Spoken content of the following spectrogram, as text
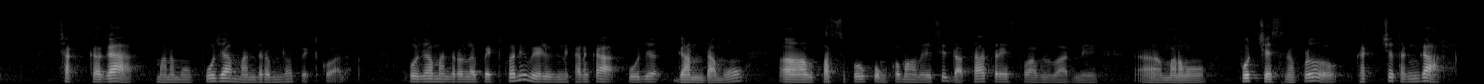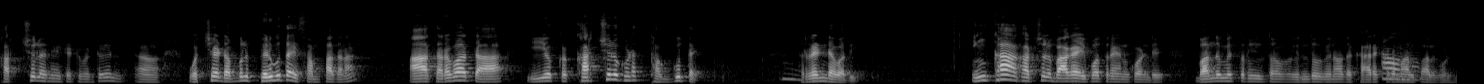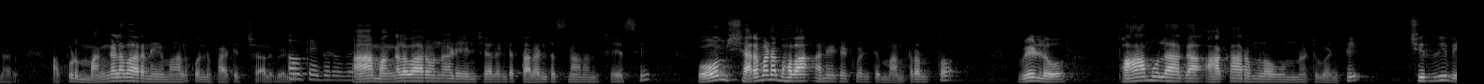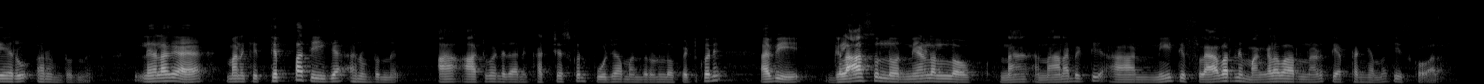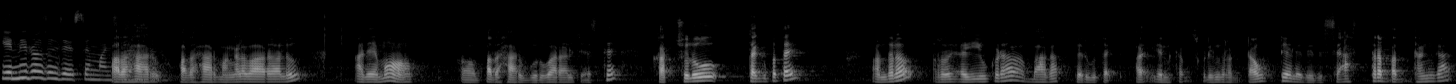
చక్కగా మనము పూజా మందిరంలో పెట్టుకోవాలి. పూజా మందిరంలో పెట్టుకొని వీళ్ళని కనుక పూజ గంధము పసుపు కుంకుమ వేసి దత్తాత్రేయ స్వాముల వారిని మనము పూజ చేసినప్పుడు ఖచ్చితంగా ఖర్చులు అనేటటువంటివి వచ్చే డబ్బులు పెరుగుతాయి సంపాదన. ఆ తర్వాత ఈ యొక్క ఖర్చులు కూడా తగ్గుతాయి. రెండవది ఇంకా ఖర్చులు బాగా అయిపోతున్నాయి అనుకోండి బంధుమిత్రులతో విందు వినోద కార్యక్రమాలు పాల్గొంటున్నారు. అప్పుడు మంగళవార నియమాలు కొన్ని పాటించాలి వీళ్ళు. ఆ మంగళవారం నాడు ఏం చేయాలంటే తలంట స్నానం చేసి ఓం శరవణ భవ అనేటటువంటి మంత్రంతో వీళ్ళు పాములాగా ఆకారంలో ఉన్నటువంటి చిర్రి వేరు అని ఉంటుంది. అలాగే మనకి తిప్ప తీగ అని ఉంటుంది. ఆ- అటువంటి దాన్ని కట్ చేసుకొని పూజా మందిరంలో పెట్టుకొని అవి గ్లాసుల్లో నీళ్ళల్లో నా నానబెట్టి ఆ నీటి ఫ్లేవర్ని మంగళవారం నాడు తీర్థం కింద తీసుకోవాలి. ఎన్ని రోజులు చేస్తే పదహారు పదహారు మంగళవారాలు అదేమో పదహారు గురువారాలు చేస్తే ఖర్చులు తగ్గిపోతాయి. అందులో ఇవి కూడా బాగా పెరుగుతాయి. ఇన్కమ్స్ కూడా. ఇందులో డౌటే లేదు. ఇది శాస్త్రబద్ధంగా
